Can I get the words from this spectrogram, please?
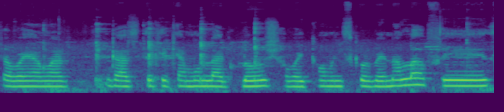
সবাই আমার গাছ দেখে কেমন লাগল সবাই কমেন্টস করবেন। আল্লাহ হাফেজ।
